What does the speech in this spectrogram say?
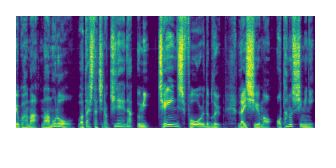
横浜守ろう。私たちの綺麗な海。Change for the Blue 来週もお楽しみに。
